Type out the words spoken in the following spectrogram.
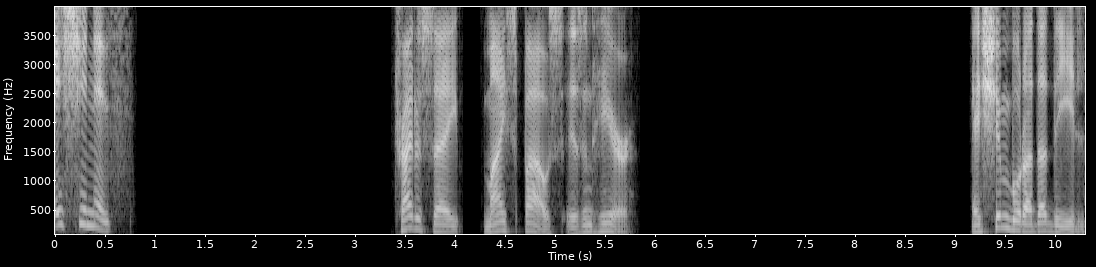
Eşiniz. Try to say, My spouse isn't here. Eşim burada değil.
